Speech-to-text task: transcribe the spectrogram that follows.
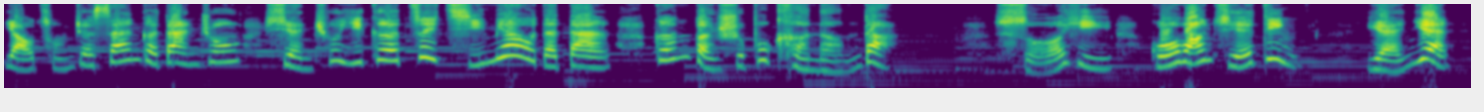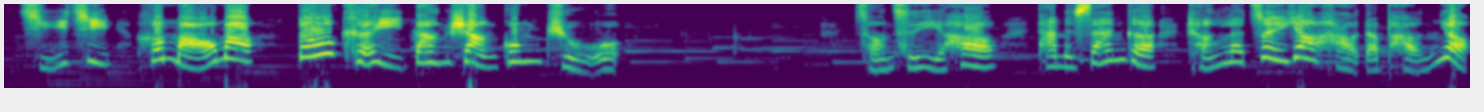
要从这三个蛋中选出一个最奇妙的蛋，根本是不可能的。所以，国王决定，圆圆、琪琪和毛毛都可以当上公主。从此以后，他们三个成了最要好的朋友，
